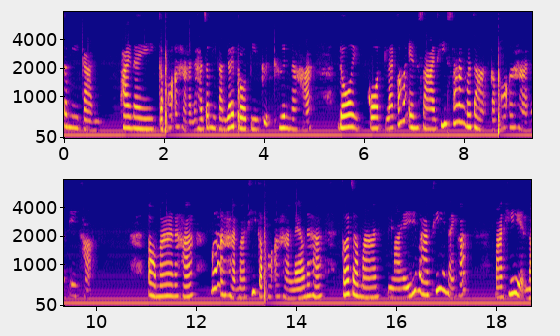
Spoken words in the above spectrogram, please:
จะมีการภายในกระเพาะอาหารนะคะ จะมีการย่อยโปรตีนเกิดขึ้นนะคะ โดยกรดและก็เอนไซม์ที่สร้างมาจากกระเพาะอาหารนั่นเองค่ะ ต่อมานะคะ เมื่ออาหารมาที่กระเพาะอาหารแล้วนะคะ ก็จะมาไหลมาที่ไหนคะมาที่ล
